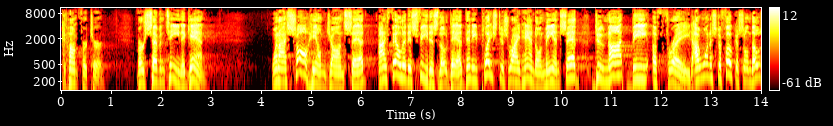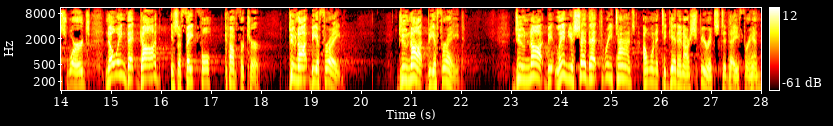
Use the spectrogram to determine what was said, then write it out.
comforter. Verse 17 again. When I saw him, John said, I fell at his feet as though dead. Then he placed his right hand on me and said, Do not be afraid. I want us to focus on those words, knowing that God is a faithful comforter. Do not be afraid. Do not be afraid. Do not be, Lynn, you said that three times. I want it to get in our spirits today, friend.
